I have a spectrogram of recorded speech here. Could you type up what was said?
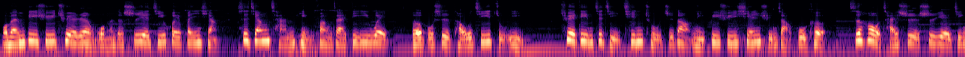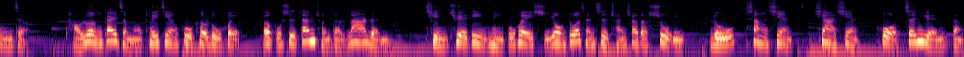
我们必须确认，我们的事业机会分享是将产品放在第一位，而不是投机主义。确定自己清楚知道，你必须先寻找顾客，之后才是事业经营者。讨论该怎么推荐顾客入会，而不是单纯的拉人。请确定你不会使用多层次传销的术语，如上线、下线或增援等。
